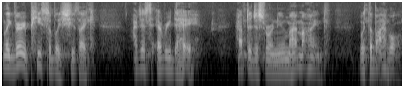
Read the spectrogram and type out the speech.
Like, very peaceably, she's like, I just every day have to just renew my mind with the Bible.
